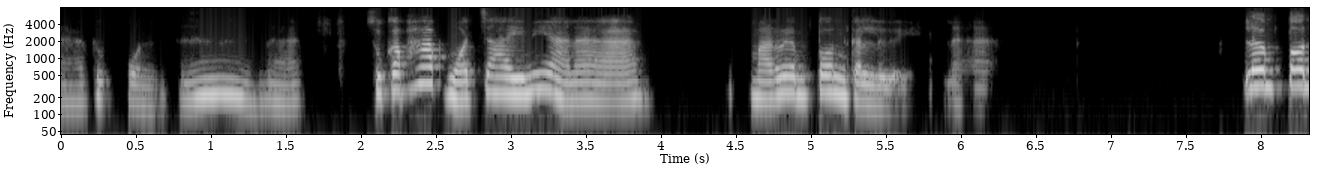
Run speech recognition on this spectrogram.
นะคะทุกคนอืมนะคะสุขภาพหัวใจเนี่ยนะคะมาเริ่มต้นกันเลยนะคะเริ่มต้น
